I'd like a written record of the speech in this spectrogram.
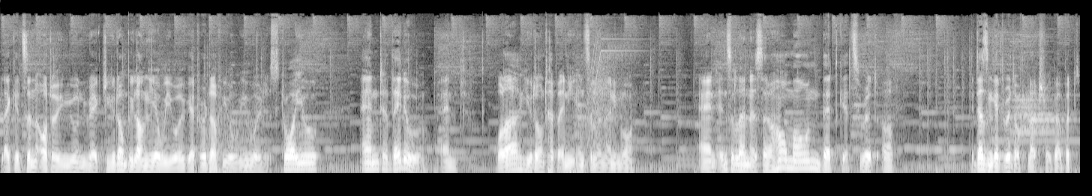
Like it's an autoimmune reaction. You don't belong here, we will get rid of you, we will destroy you. And they do. And voila, you don't have any insulin anymore. And insulin is a hormone that gets rid of. It doesn't get rid of blood sugar, but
